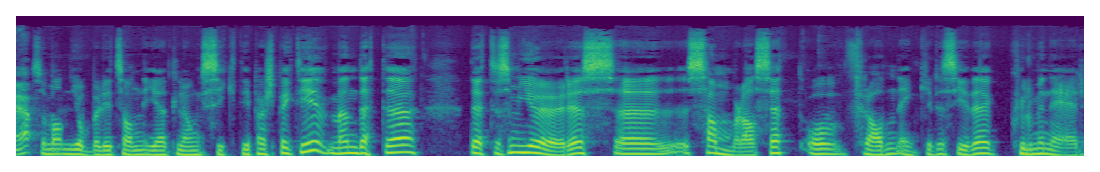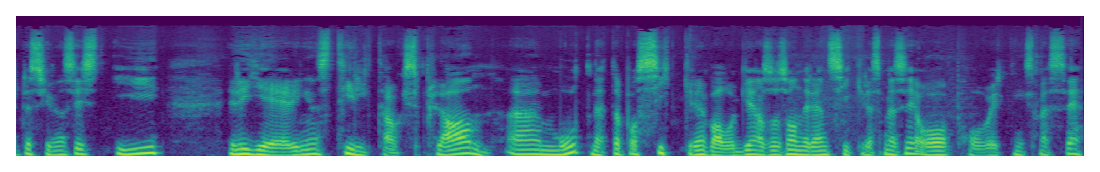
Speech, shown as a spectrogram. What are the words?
Ja. Så man jobber litt sånn i et langsiktig perspektiv. Men dette, dette som gjøres uh, samla sett og fra den enkelte side, kulminerer til syvende og sist i regjeringens tiltaksplan uh, mot nettopp å sikre valget, altså sånn rent sikkerhetsmessig og påvirkningsmessig.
